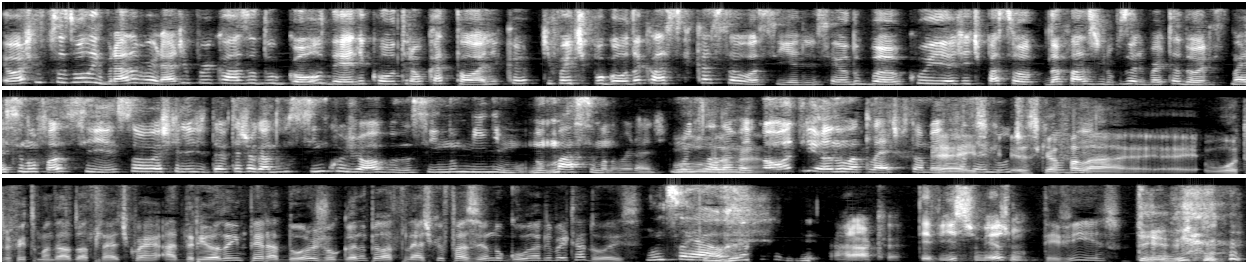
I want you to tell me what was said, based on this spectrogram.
eu acho que as pessoas vão lembrar, na verdade, por causa do gol dele contra o Católica, que foi tipo o gol da classificação, assim. Ele saiu do banco e a gente passou da fase de grupos da Libertadores. Mas se não fosse isso, eu acho que ele deve ter jogado uns cinco jogos, assim, no mínimo. No máximo, na verdade. Ô, Muito nada a ver. Luana. Igual o Adriano no Atlético também, É, fazendo isso, o que- último isso que eu ia dele. falar. É, O outro efeito mandado do Atlético é Adriano Imperador jogando pelo Atlético e fazendo gol na Libertadores. Muito surreal. Caraca, teve isso mesmo? Teve isso. Teve.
